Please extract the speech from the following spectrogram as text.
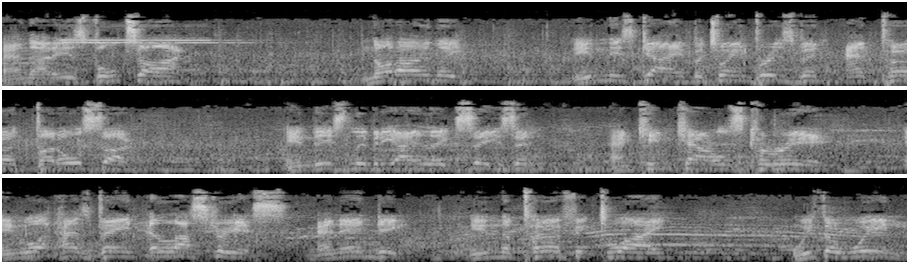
And that is full time. Not only in this game between Brisbane and Perth, but also in this Liberty A-League season and Kim Carroll's career in what has been illustrious and ending in the perfect way with a win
